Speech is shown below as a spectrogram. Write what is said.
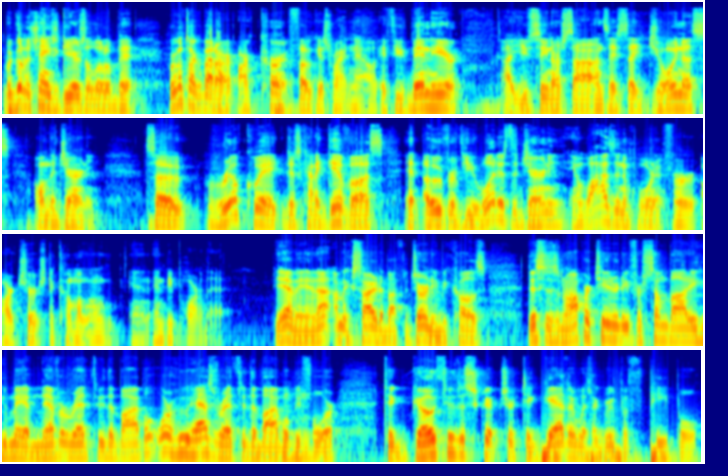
We're going to change gears a little bit. We're going to talk about our, our current focus right now. If you've been here, uh, you've seen our signs. They say, join us on the journey. So, real quick, just kind of give us an overview. What is the journey, and why is it important for our church to come along and, and be part of that? Yeah, man, I, I'm excited about the journey because this is an opportunity for somebody who may have never read through the Bible or who has read through the Bible mm-hmm. before to go through the Scripture together with a group of people.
